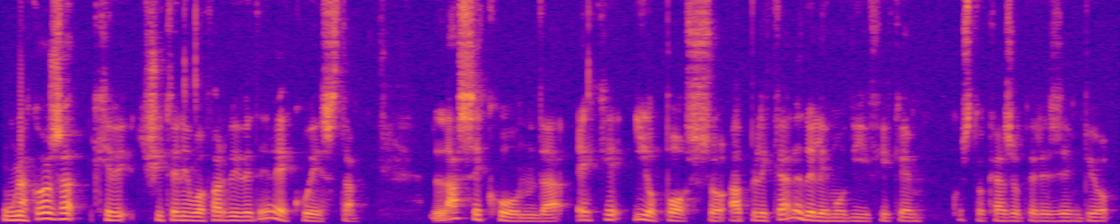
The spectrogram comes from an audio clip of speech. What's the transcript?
Una cosa che ci tenevo a farvi vedere è questa. La seconda è che io posso applicare delle modifiche, in questo caso per esempio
